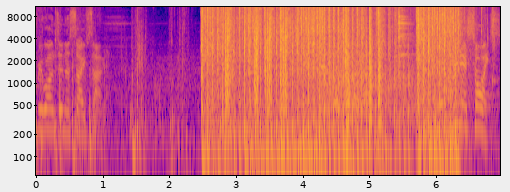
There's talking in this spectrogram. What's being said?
Everyone's in a safe zone. In their sights.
